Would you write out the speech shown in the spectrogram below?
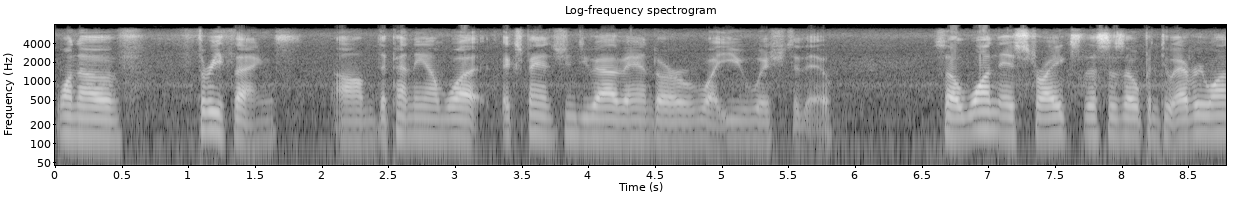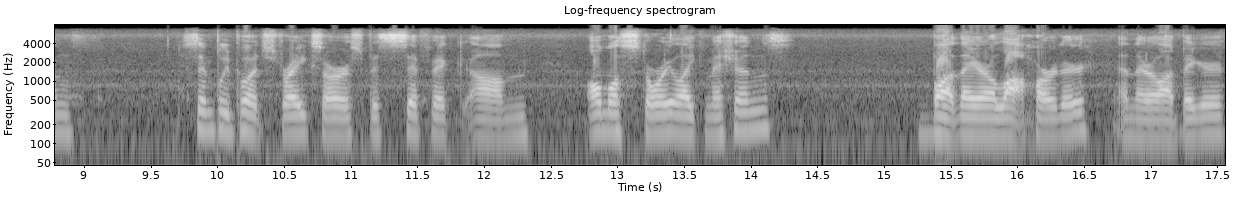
one of three things, um, depending on what expansions you have and or what you wish to do. So one is strikes. This is open to everyone. Simply put, strikes are specific, um, almost story-like missions but they are a lot harder and they're a lot bigger.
